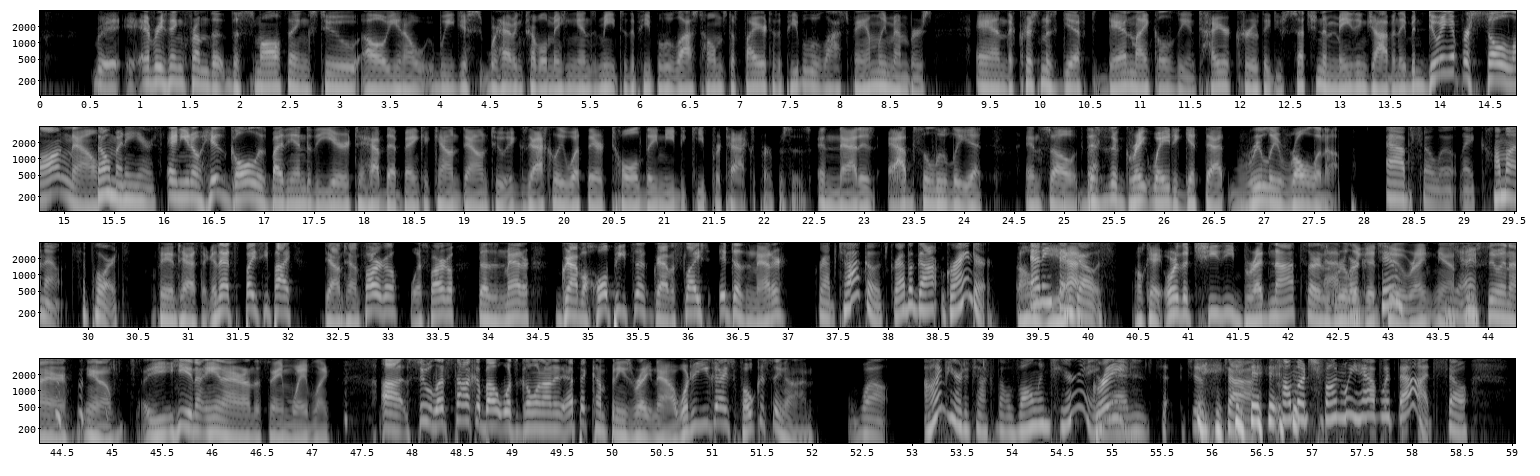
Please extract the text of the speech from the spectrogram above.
eh, everything from the the small things to oh you know we just we're having trouble making ends meet to the people who lost homes to fire to the people who lost family members and the christmas gift dan michaels the entire crew they do such an amazing job and they've been doing it for so long now So many years. and you know, his goal is by the end of the year to have that bank account down to exactly what they're told they need to keep for tax purposes. And that is absolutely it. And so this is a great way to get that really rolling up. Absolutely. Come on out. Support. Fantastic. And that's Spicy Pie, downtown Fargo, West Fargo, doesn't matter. Grab a whole pizza, grab a slice, it doesn't matter. Grab tacos. Grab a gr- grinder. Oh, Anything yes. goes. Okay, or the cheesy bread knots are That really good too. too, right? Yeah, Sue, Yes. Sue and I are, you know, he he and I, he and I are on the same wavelength. Uh, Sue, let's talk about what's going on at Epic Companies right now. What are you guys focusing on? Well, I'm here to talk about volunteering. Great. And just uh, how much fun we have with that. So,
